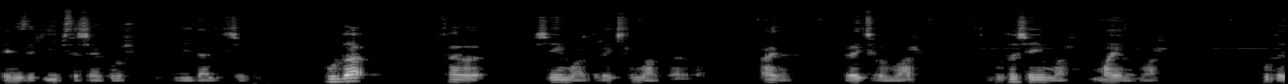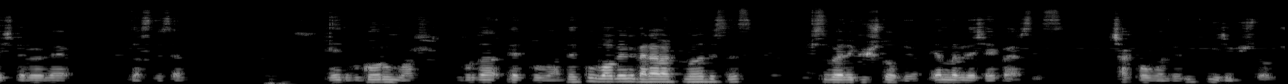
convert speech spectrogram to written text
elinizdeki iyi bir seçenek olur. Liderlik için. Burada galiba şeyim vardı. Rachel'ım vardı galiba. Aynen. Rachel'ım var. Burada şeyim var. Maya'nım var. Burada işte böyle nasıl desem neydi bu Gorun var. Burada Deadpool var. Deadpool Wolverine'i beraber kullanabilirsiniz. İkisi böyle güçlü oluyor. Yanına bir de şey koyarsınız. Çakma Wolverine iyice güçlü olur.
